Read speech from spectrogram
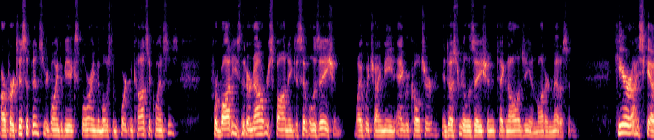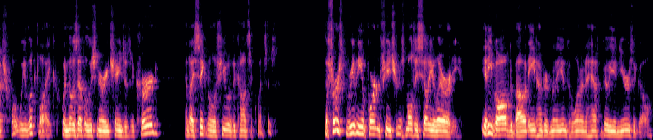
Our participants are going to be exploring the most important consequences for bodies that are now responding to civilization, by which I mean agriculture, industrialization, technology, and modern medicine. Here I sketch what we looked like when those evolutionary changes occurred, and I signal a few of the consequences. The first really important feature is multicellularity. It evolved about 800 million to 1.5 billion years ago.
